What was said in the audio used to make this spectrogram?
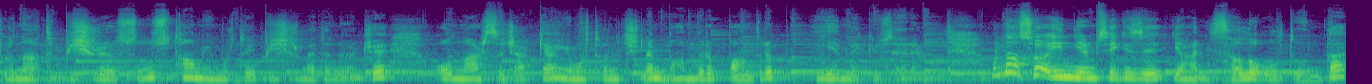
fırına atıp pişiriyorsunuz. Tam yumurtayı pişirmeden önce onlar sıcakken yumurtanın içine bandırıp bandırıp yemek üzere. Bundan sonra ayın 28'i yani salı olduğunda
